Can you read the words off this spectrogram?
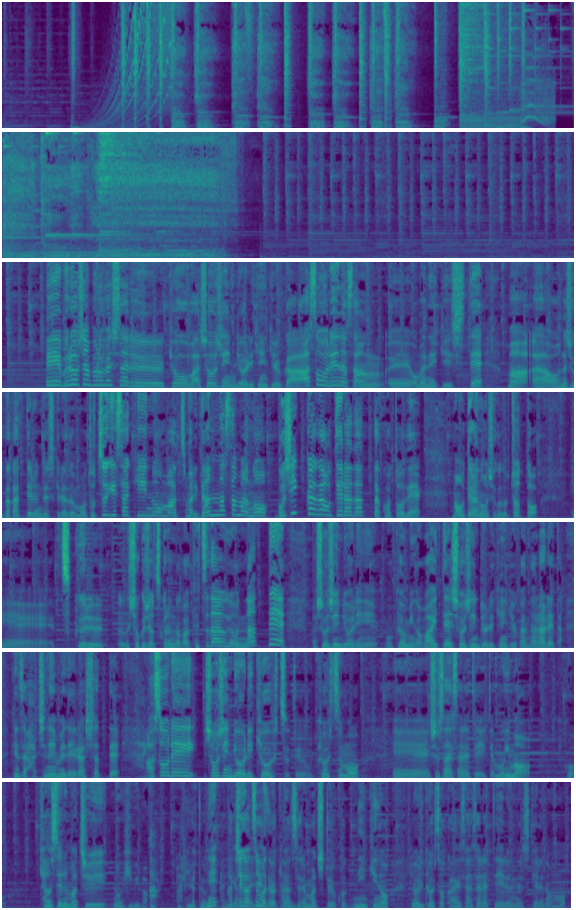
ンプロフェッショナル今日は精進料理研究家麻生玲奈さん、えーお招きして、まあ、あーお話を伺ってるんですけれども嫁ぎ先の、まあ、つまり旦那様のご実家がお寺だったことで、まあ、お寺のお仕事ちょっと、えー作る食事を作るのが手伝うようになって、まあ、精進料理にご興味が湧いて精進料理研究家になられた。現在8年目でいらっしゃってはい。阿蘇霊精進料理教室という教室も、えー主催されていてもう今は結構キャンセル待ちの日々ばっかあありがとう。りね8ありがたいです。月まではキャンセル待ちということ人気の料理教室を開催されているんですけれども。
